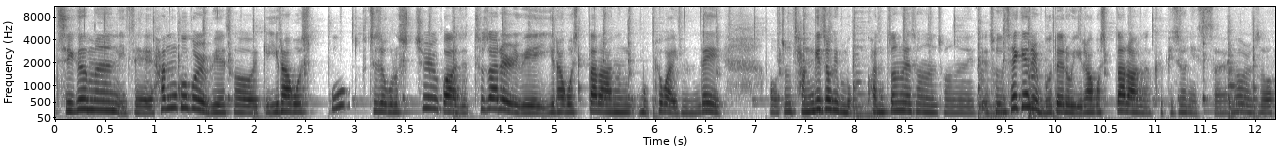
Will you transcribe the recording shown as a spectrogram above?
지금은 이제 한국을 위해서 이렇게 일하고 싶고 구체적으로 수출과 이제 투자를 위해 일하고 싶다라는 목표가 있는데 어, 좀 장기적인 목- 관점에서는 저는 이제 전 세계를 무대로 일하고 싶다라는 그 비전이 있어요. 그래서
